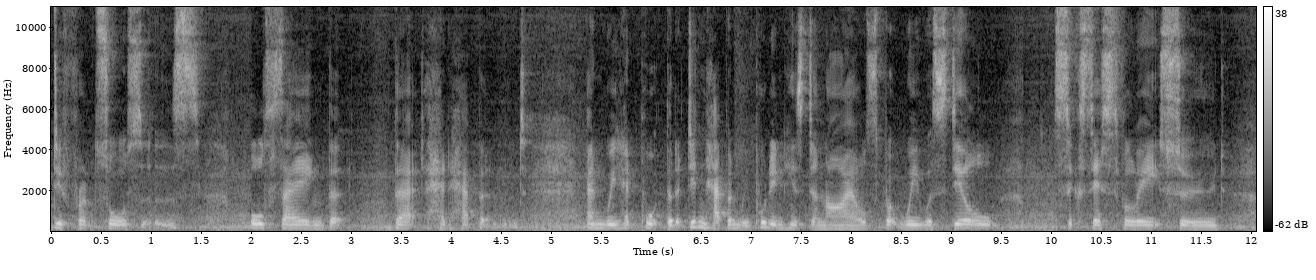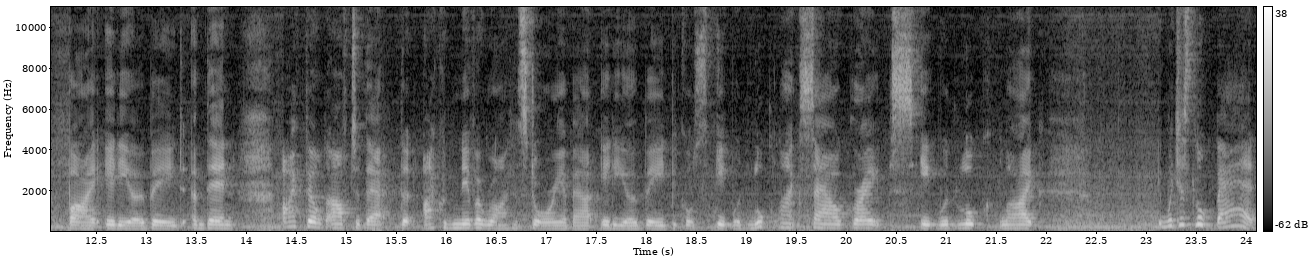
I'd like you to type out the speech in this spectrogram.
different sources all saying that that had happened. And we had put that it didn't happen, we put in his denials, but we were still successfully sued by Eddie Obeid. And then I felt after that that I could never write a story about Eddie Obeid because it would look like sour grapes, it would look like, it would just look bad.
